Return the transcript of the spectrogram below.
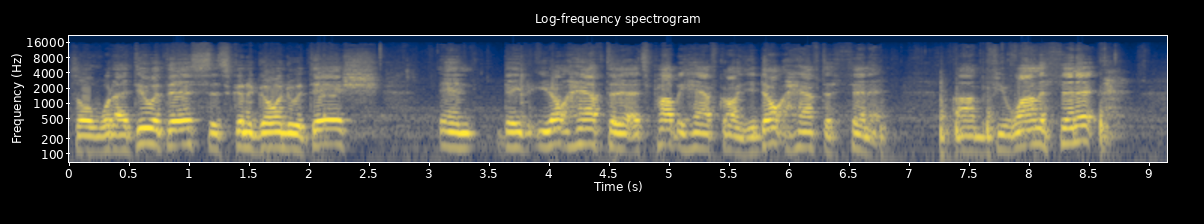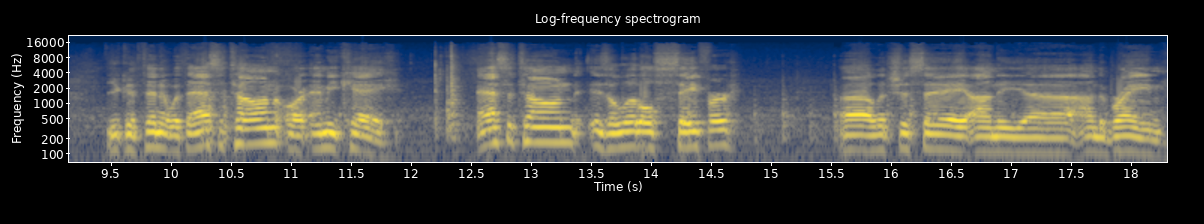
So what I do with this, it's going to go into a dish, and they you don't have to. It's probably half gone. You don't have to thin it. Um, if you want to thin it, you can thin it with acetone or MEK. Acetone is a little safer. Uh, let's just say on the uh, on the brain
